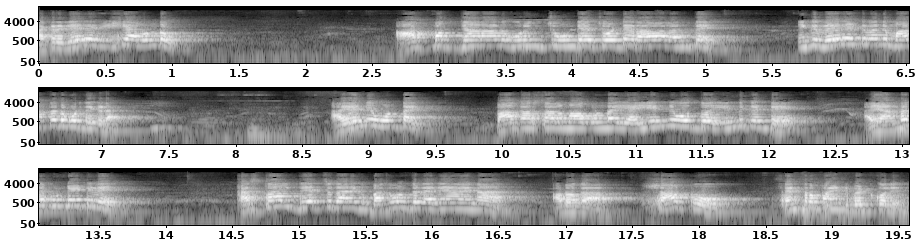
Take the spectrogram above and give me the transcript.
అక్కడ వేరే విషయాలు ఉండవు. ఆత్మజ్ఞానాన్ని గురించి ఉండే చోటే రావాలంతే. ఇంకా వేరేటివన్నీ మాట్లాడకూడదు ఇక్కడ. అవన్నీ ఉంటాయి. మా కష్టాలు మాకుండాయి అవన్నీ వద్దు. ఎందుకంటే అవి అందరికి ఉండేటివే. కష్టాలు తీర్చడానికి భగవంతుడు అనే ఆయన అడొక షాపు సెంటర్ పాయింట్ పెట్టుకోలేదు.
